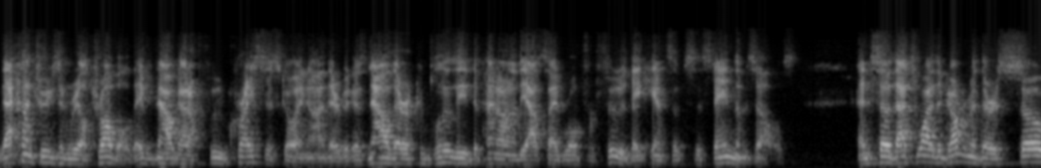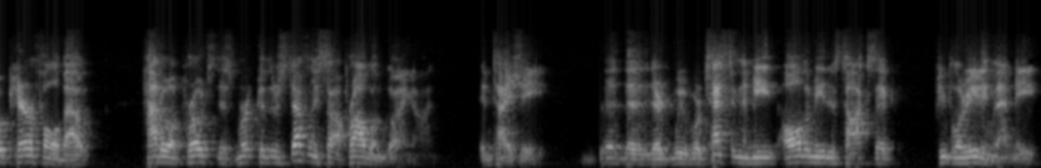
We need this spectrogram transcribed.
that country's in real trouble. They've now got a food crisis going on there because now they're completely dependent on the outside world for food. They can't sustain themselves. And so that's why the government there is so careful about how to approach this because there's definitely a problem going on in Taiji. The, the, we were testing the meat. All the meat is toxic. People are eating that meat.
